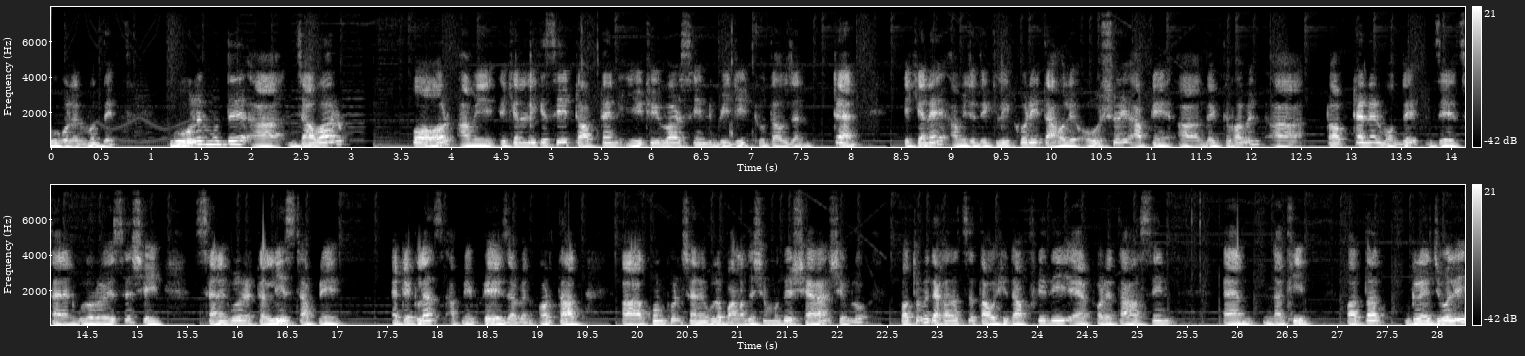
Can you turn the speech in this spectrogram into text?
গুগলের মধ্যে। গুগলের মধ্যে যাওয়ার পর আমি এখানে লিখেছি top ten YouTubers in BD two এখানে আমি যদি ক্লিক করি, তাহলে অবশ্যই আপনি দেখতে পাবেন টপ টেন এর মধ্যে যে চ্যানেলগুলো রয়েছে, সেই চ্যানেলগুলোর একটা লিস্ট আপনি অ্যাট এ গ্লান্স আপনি পেয়ে যাবেন। অর্থাৎ কোন কোন চ্যানেলগুলো বাংলাদেশের মধ্যে সেরা, সেগুলো প্রথমে দেখা যাচ্ছে তাওহিদ আফ্রিদি, এরপরে তাহসিন অ্যান্ড নাকিব অর্থাৎ গ্র্যাজুয়ালি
